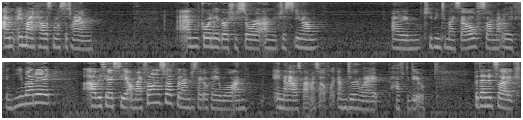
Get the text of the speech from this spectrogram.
i'm in my house most of the time i'm going to the grocery store i'm just you know i'm keeping to myself so i'm not really thinking about it obviously I see it on my phone and stuff, but I'm just like, okay, well, I'm in the house by myself. Like, I'm doing what I have to do. But then it's like,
